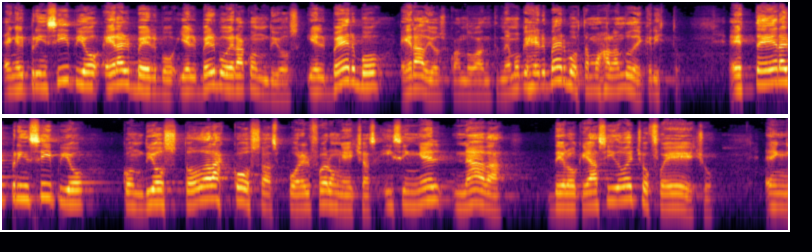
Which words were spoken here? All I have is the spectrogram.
En el principio era el verbo y el verbo era con Dios y el verbo era Dios. Cuando entendemos que es el verbo estamos hablando de Cristo. Este era el principio con Dios. Todas las cosas por Él fueron hechas y sin Él nada de lo que ha sido hecho fue hecho. En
